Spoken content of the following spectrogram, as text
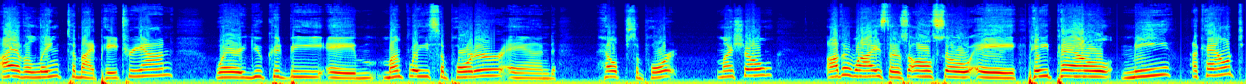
I have a link to my Patreon where you could be a monthly supporter and help support my show. Otherwise, there's also a PayPal Me account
